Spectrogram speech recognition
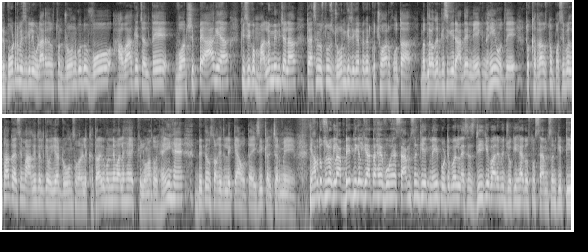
रिपोर्टर बेसिकली उड़ा रहे थे दोस्तों ड्रोन को तो वो हवा के चलते वॉरशिप पे आ गया, किसी को मालूम भी नहीं चला। तो ऐसे में दोस्तों उस ड्रोन की जगह पे अगर कुछ और होता मतलब अगर किसी की इरादे नेक नहीं होते तो खतरा दोस्तों पॉसिबल था। तो ऐसे में आगे चल के भैया ड्रोन हमारे लिए खतरा भी बनने वाले हैं, खिलौना तो है ही है। देखते हैं दोस्तों आगे चले क्या होता है इसी कल्चर में। यहाँ पर दोस्तों अगला अपडेट निकल के आता है, वो है सैमसंग की एक नई पोर्टेबल SSD के बारे में, जो कि है दोस्तों सैमसंग की टी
